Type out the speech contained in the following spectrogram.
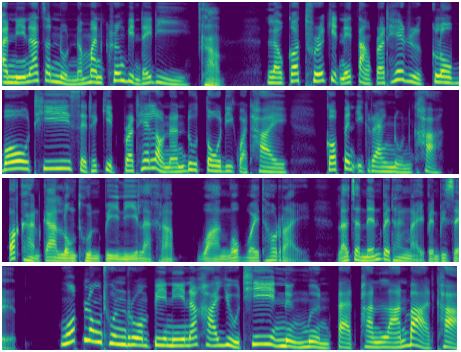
อันนี้น่าจะหนุนน้ำมันเครื่องบินได้ดี ครับ แล้วก็ธุรกิจในต่างประเทศหรือ global ที่เศรษฐกิจประเทศเหล่านั้นดูโตดีกว่าไทย ก็เป็นอีกแรงหนุนค่ะว่าการการลงทุนปีนี้แหละครับ วางงบไว้เท่าไหร่ แล้วจะเน้นไปทางไหนเป็นพิเศษ งบลงทุนรวมปีนี้นะคะอยู่ที่ 18,000 ล้านบาทค่ะ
